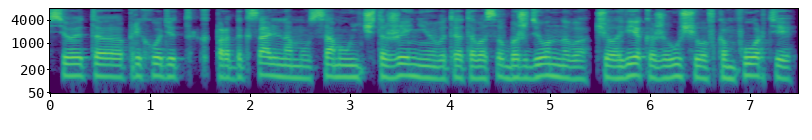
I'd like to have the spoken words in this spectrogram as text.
все это приходит к парадоксальному самоуничтожению вот этого освобожденного человека, живущего в комфорте,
